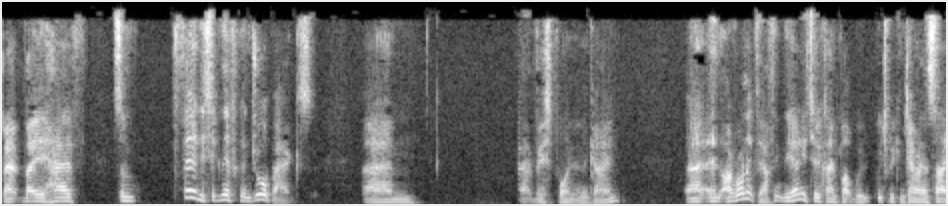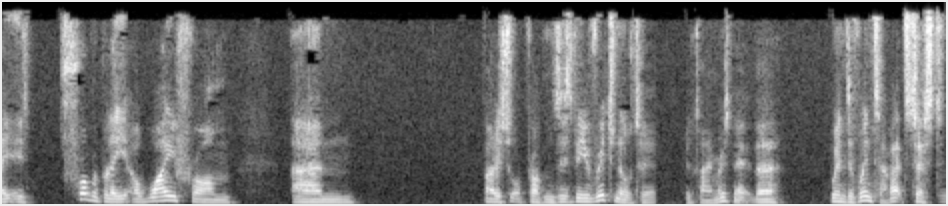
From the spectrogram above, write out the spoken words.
but they have some fairly significant drawbacks um, at this point in the game. Uh, and ironically, I think the only two claim plot we, which we can turn around and say is probably away from um, those sort of problems is the original two claimer, isn't it? The Wind of Winter. That's just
